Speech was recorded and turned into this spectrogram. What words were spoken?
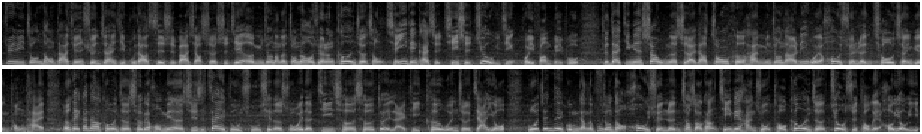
距离总统大选选战已经不到四十八小时的时间，而民众党的总统候选人柯文哲从前一天开始，其实就已经回访北部。就在今天上午呢，是来到中和和民众党立委候选人邱成远同台。而可以看到柯文哲的车队后面呢，其实是再度出现了所谓的机车车队来替柯文哲加油。不过，针对国民党的副总统候选人赵少康前一天喊出投柯文哲就是投给侯友谊，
